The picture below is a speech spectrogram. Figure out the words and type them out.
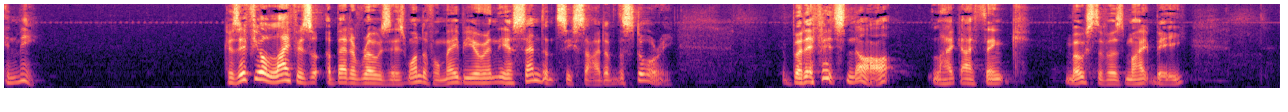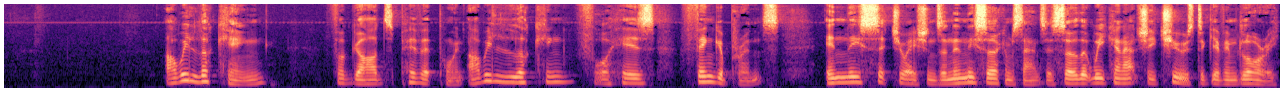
in me? Because if your life is a bed of roses, wonderful. Maybe you're in the ascendancy side of the story. But if it's not, like I think most of us might be, are we looking for God's pivot point? Are we looking for His fingerprints in these situations and in these circumstances so that we can actually choose to give Him glory?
